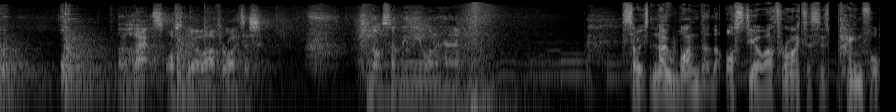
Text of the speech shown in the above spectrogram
And that's osteoarthritis. It's Not something that you want to have. So it's no wonder that osteoarthritis is painful.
